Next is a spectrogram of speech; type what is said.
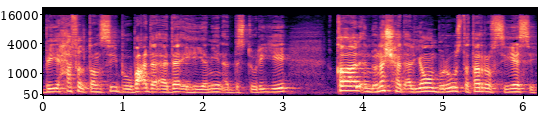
بحفل تنصيبه بعد أدائه يمين الدستورية قال إنه نشهد اليوم بروز تطرف سياسي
